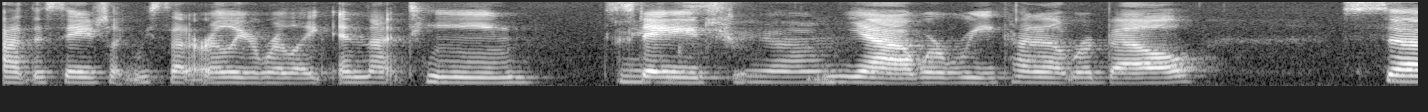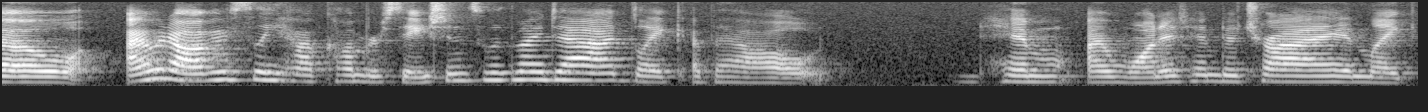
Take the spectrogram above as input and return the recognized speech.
at this age, like we said earlier, we're like in that teen stage. Yeah. Yeah, where we kind of rebel. So, I would obviously have conversations with my dad, like, about him. I wanted him to try and, like,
